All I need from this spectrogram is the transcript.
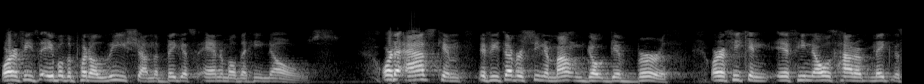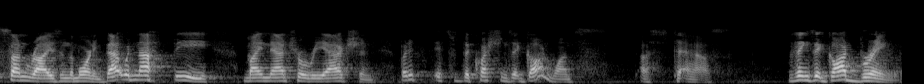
or if he's able to put a leash on the biggest animal that he knows. Or to ask him if he's ever seen a mountain goat give birth, or if he can, if he knows how to make the sun rise in the morning. That would not be my natural reaction. But it's, it's the questions that God wants us to ask. The things that God brings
